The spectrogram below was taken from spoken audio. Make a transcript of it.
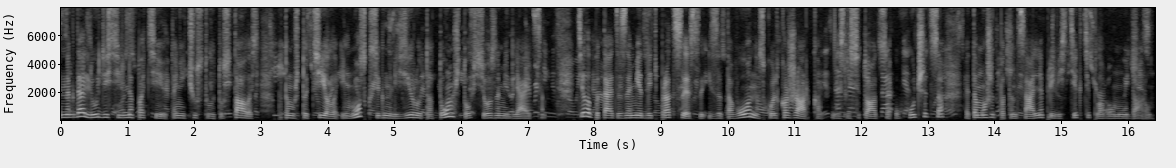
Иногда люди сильно потеют, они чувствуют усталость, потому что тело и мозг сигнализируют о том, что все замедляется. Тело пытается замедлить процессы из-за того, насколько жарко. Если ситуация ухудшится, это может потенциально потенциально привести к тепловому удару.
